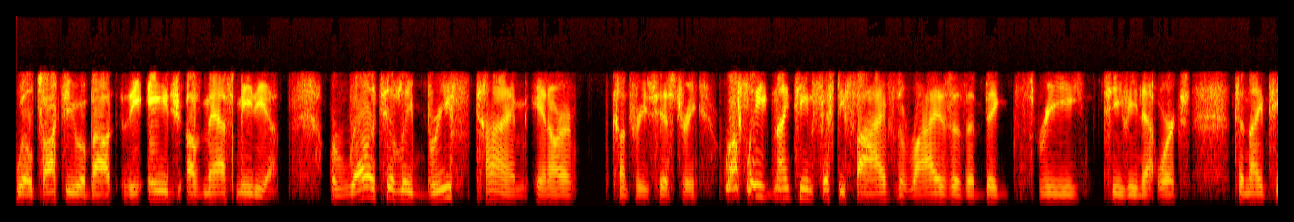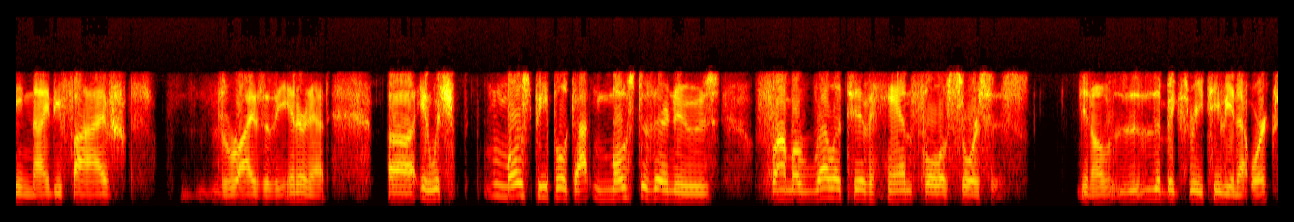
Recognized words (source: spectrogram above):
will talk to you about the age of mass media, a relatively brief time in our country's history, roughly 1955, the rise of the big three TV networks, to 1995, the rise of the internet, uh, in which most people got most of their news from a relative handful of sources you know the, the big three TV networks,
